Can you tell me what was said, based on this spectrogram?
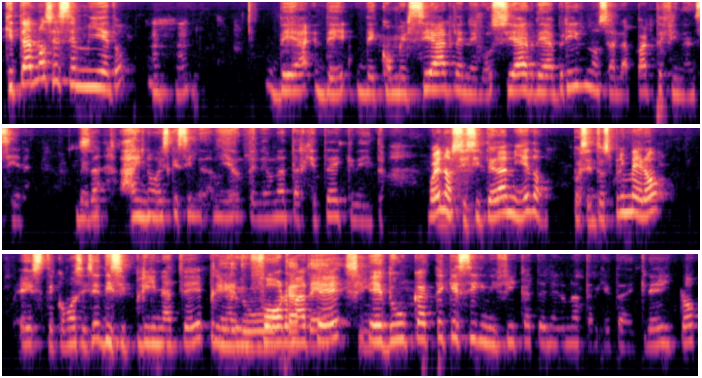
quitarnos ese miedo de, de, de, comerciar, de negociar, de abrirnos a la parte financiera, ¿verdad? Ay, no, es que sí me da miedo tener una tarjeta de crédito. Bueno, si sí, sí te da miedo, pues entonces primero este, ¿cómo se dice? Disciplínate, primero infórmate, edúcate, qué significa tener una tarjeta de crédito,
